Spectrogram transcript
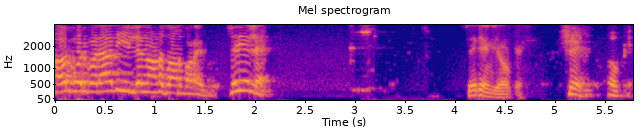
അവർക്ക് ഒരു പരാതി ഇല്ലെന്നാണ് സാർ പറയുന്നത്. ശരിയല്ലേ? ശരി ഓക്കെ. ശരി ഓക്കെ.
